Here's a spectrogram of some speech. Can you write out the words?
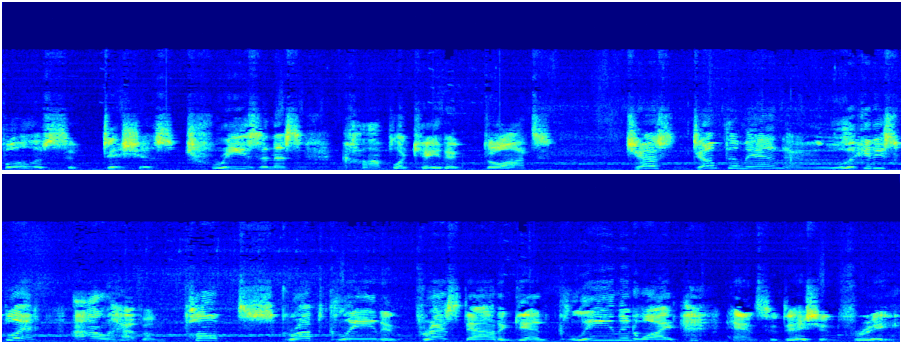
full of seditious, treasonous, complicated thoughts. Just dump them in and lickety-split. I'll have them pumped, scrubbed clean, and pressed out again clean and white and sedition-free.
